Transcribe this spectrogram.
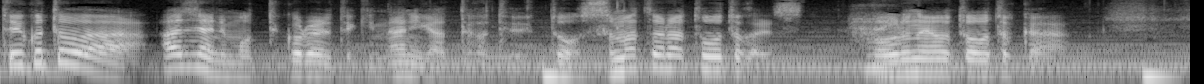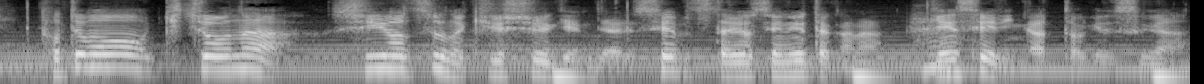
ということはアジアに持ってこられた時に何があったかというとスマトラ島とかです。ね、ボルネオ島とかとても貴重な CO2 の吸収源である生物多様性の豊かな原生林があったわけですが、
